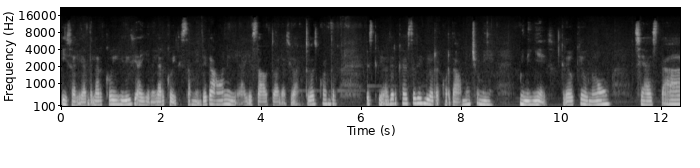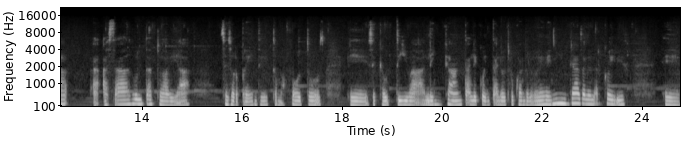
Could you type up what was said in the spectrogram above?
y salían del arco iris y ahí en el arco iris también llegaban y ahí estaba toda la ciudad. Entonces, cuando escribí acerca de este símbolo, recordaba mucho mi, mi niñez. Creo que uno, si a esta, a esta adulta todavía se sorprende, toma fotos, eh, se cautiva, le encanta, le cuenta al otro cuando lo ve venir, ya sale el arco iris. Eh,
